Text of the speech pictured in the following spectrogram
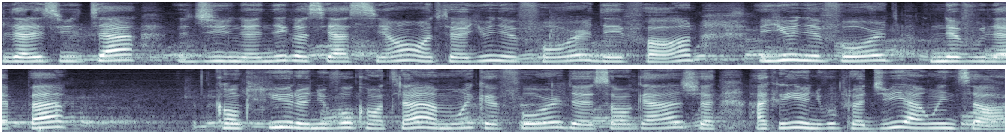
le résultat d'une négociation entre Uniford et Ford. Uniford ne voulait pas conclure un nouveau contrat à moins que Ford s'engage à créer un nouveau produit à Windsor.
